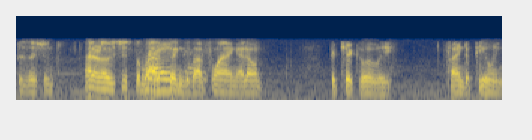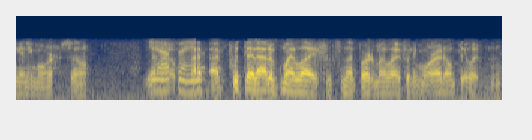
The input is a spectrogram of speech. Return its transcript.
position. I don't know. There's just a lot right. of things about flying I don't particularly find appealing anymore. So yeah, uh, same. I, I put that out of my life. It's not part of my life anymore. I don't do it. And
